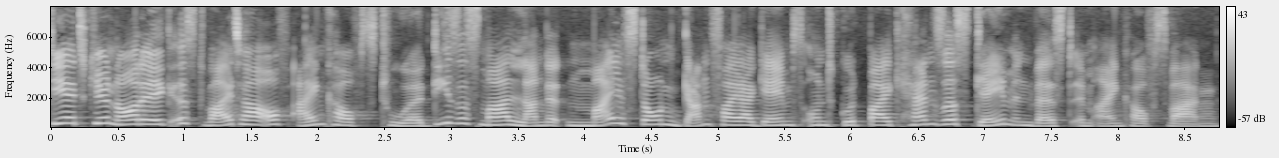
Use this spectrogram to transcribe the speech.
THQ Nordic ist weiter auf Einkaufstour. Dieses Mal landeten Milestone Gunfire Games und Goodbye Kansas Game Invest im Einkaufswagen.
